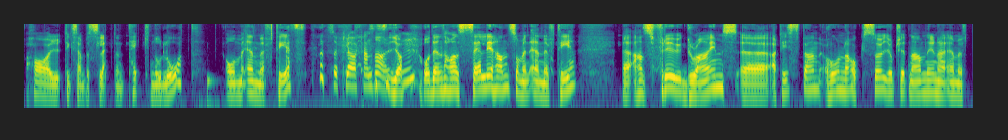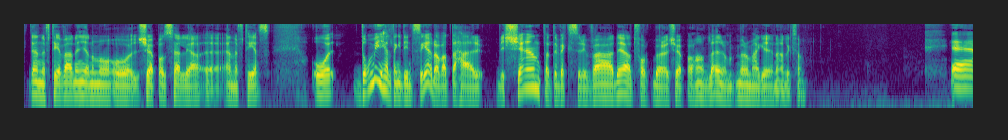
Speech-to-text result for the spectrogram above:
har ju till exempel släppt en technolåt om NFTs. Såklart han har. Mm. ja, och den han, säljer han som en NFT. Eh, hans fru Grimes, uh, artisten, hon har också gjort sitt namn i den här NFT-världen genom att, att, köpa och sälja eh, uh, NFTs. Och de är helt enkelt intresserade av att det här blir känt, att det växer i värde, att folk börjar köpa och handla med de här grejerna. Liksom. Eh,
